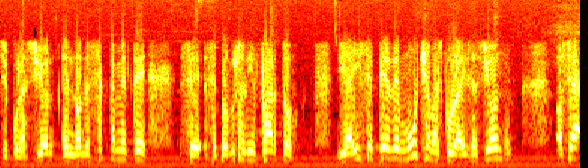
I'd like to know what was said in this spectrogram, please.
circulación en donde exactamente se, se produce el infarto y ahí se pierde mucha vascularización. O sea,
